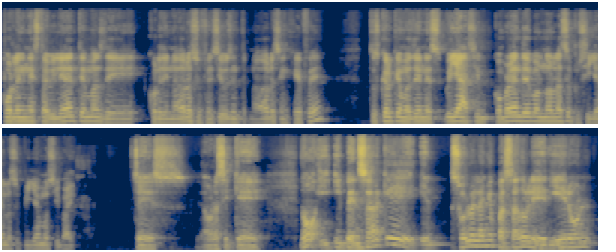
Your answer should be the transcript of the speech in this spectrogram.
por la inestabilidad en temas de coordinadores ofensivos y entrenadores en jefe. Entonces creo que más bien es, ya, si con Brian Devil no lo hace, pues sí, ya lo cepillamos y bye. Sí, es, ahora sí que... No, y, pensar que solo el año pasado le dieron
